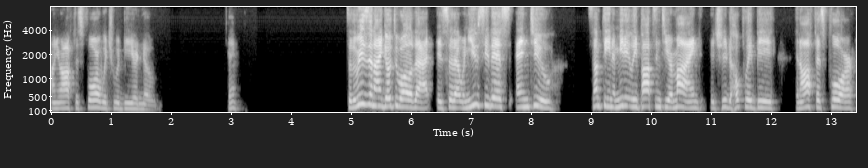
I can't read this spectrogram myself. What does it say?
on your office floor, which would be your node. Okay. So the reason I go through all of that is so that when you see this N2, something immediately pops into your mind. It should hopefully be an office floor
